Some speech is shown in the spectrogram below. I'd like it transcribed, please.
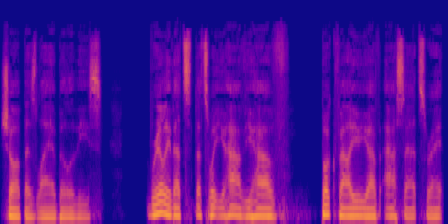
show up as liabilities. Really, that's that's what you have. You have book value, you have assets, right?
